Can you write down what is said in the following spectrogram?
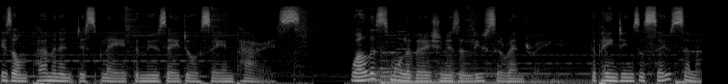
is on permanent display at the Musée d'Orsay in Paris. While the smaller version is a looser rendering, the paintings are so similar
